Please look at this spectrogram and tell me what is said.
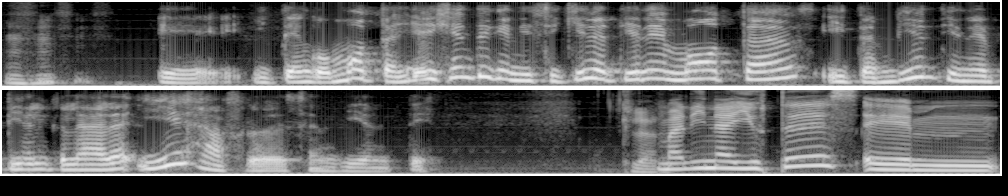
Eh, y tengo motas. Y hay gente que ni siquiera tiene motas y también tiene piel clara y es afrodescendiente. Marina, ¿y ustedes, em,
